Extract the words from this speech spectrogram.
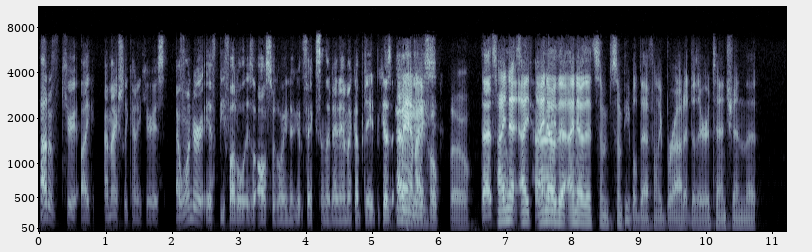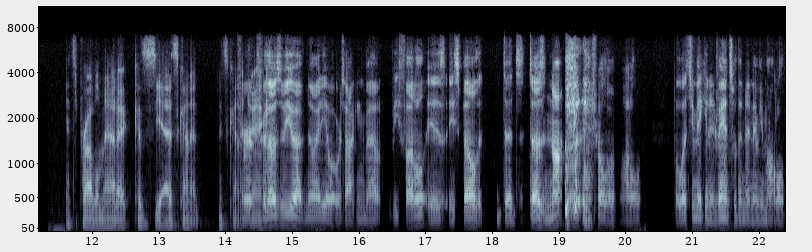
out of curious, like I'm actually kind of curious. I wonder if Befuddle is also going to get fixed in the dynamic update because Man, I otherwise, hope so. that's I know, I, I know kinda that I know that some some people definitely brought it to their attention that it's problematic because yeah, it's kind of it's kind For, of for those of you who have no idea what we're talking about, Befuddle is a spell that does, does not take control of a model, but lets you make an advance with an enemy model,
